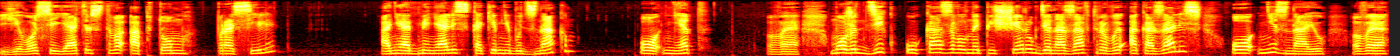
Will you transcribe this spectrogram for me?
Его сиятельство об том просили? Они обменялись каким-нибудь знаком? О, нет. В. Может, Дик указывал на пещеру, где на завтра вы оказались? О, не знаю. В.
